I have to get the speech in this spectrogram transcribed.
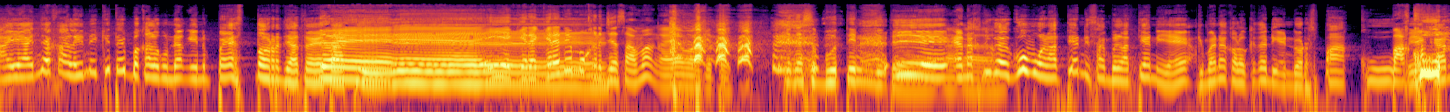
Kayaknya kali ini kita bakal ngundang investor jatuhnya Taki. Iya, kira-kira dia mau kerja sama nggak ya sama kita? Kita sebutin gitu. ya. Iya, enak Ah. juga. Gue mau latihan nih sambil latihan ya. Gimana kalau kita di endorse paku? Paku? ya kan?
